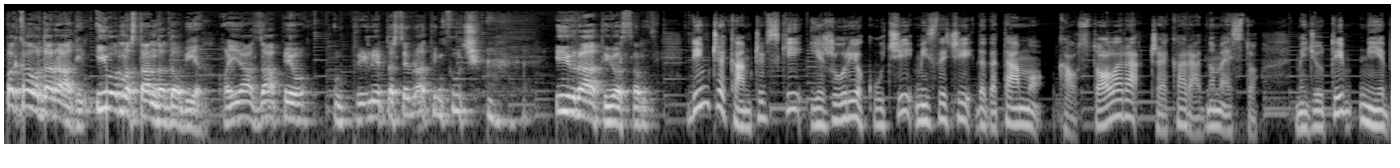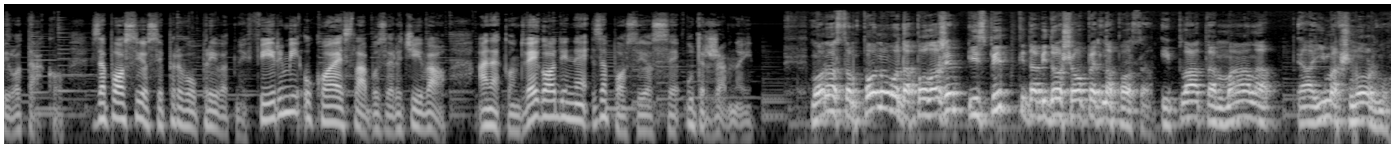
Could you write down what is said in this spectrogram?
pa kao da radim. I odmah stan da dobijam. A ja zapeo prilijep da se vratim kući. I vratio sam se. Dimče Kamčevski je žurio kući misleći da ga tamo kao stolara čeka radno mesto. Međutim, nije bilo tako. Zaposlio se prvo u privatnoj firmi u kojoj je slabo zarađivao, a nakon dve godine zaposlio se u državnoj. Morao sam ponovo da polažem ispit da bi došao opet na posao. I plata mala, a imaš normu.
